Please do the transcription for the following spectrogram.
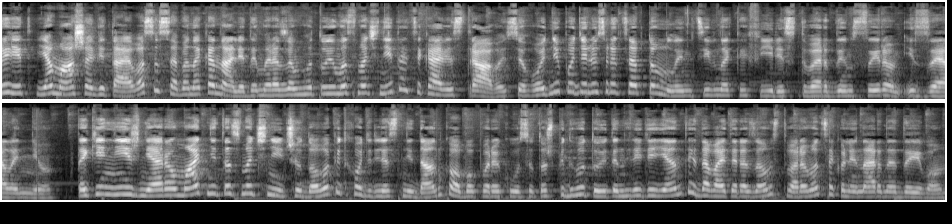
Привіт, я Маша. Вітаю вас у себе на каналі, де ми разом готуємо смачні та цікаві страви. Сьогодні поділюсь рецептом млинців на кефірі з твердим сиром і зеленню. Такі ніжні, ароматні та смачні чудово підходять для сніданку або перекусу. Тож підготуйте інгредієнти і давайте разом створимо це кулінарне диво.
